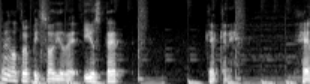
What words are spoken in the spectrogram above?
en otro episodio de ¿Y usted qué cree? Qué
